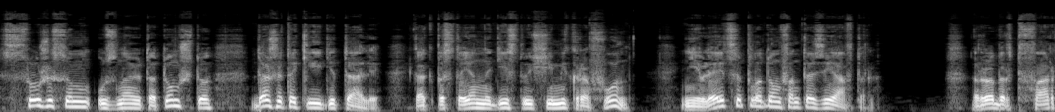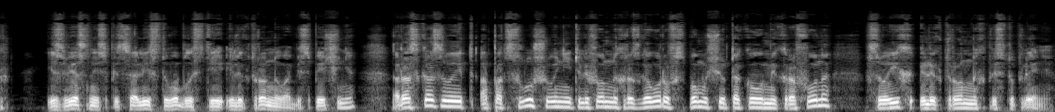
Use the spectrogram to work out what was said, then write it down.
с ужасом узнают о том, что даже такие детали, как постоянно действующий микрофон, не являются плодом фантазии автора. Роберт Фарр известный специалист в области электронного обеспечения, рассказывает о подслушивании телефонных разговоров с помощью такого микрофона в своих электронных преступлениях.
